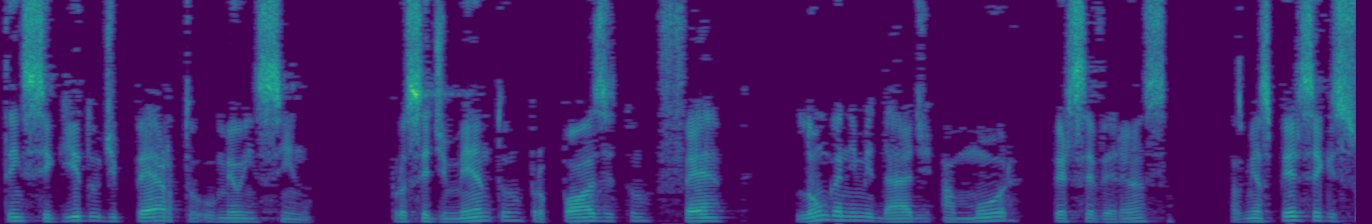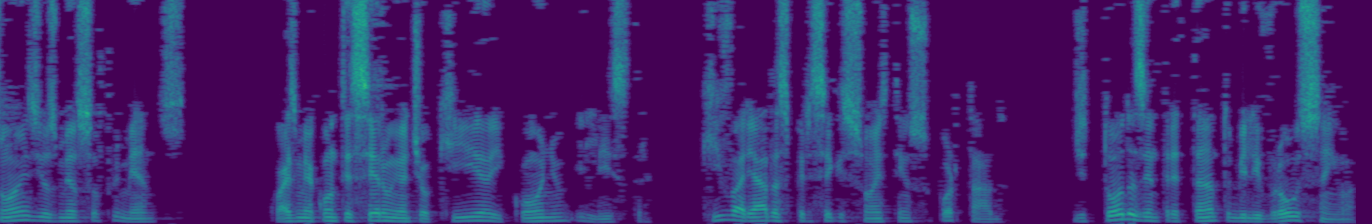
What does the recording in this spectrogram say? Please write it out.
tens seguido de perto o meu ensino, procedimento, propósito, fé, longanimidade, amor, perseverança, as minhas perseguições e os meus sofrimentos, quais me aconteceram em Antioquia, Icônio e Listra que variadas perseguições tenho suportado. De todas, entretanto, me livrou o Senhor.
